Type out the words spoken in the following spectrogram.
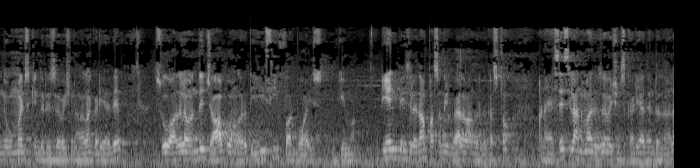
இந்த உமன்ஸ்க்கு இந்த ரிசர்வேஷன் அதெல்லாம் கிடையாது. ஸோ அதில் வந்து ஜாப் வாங்குறது ஈஸி ஃபார் பாய்ஸ் முக்கியமாக டிஎன்பிஎஸ்சியில் தான் பசங்களுக்கு வேலை வாங்குறது கஷ்டம். ஆனால் எஸ்எஸ்சியில் அந்த மாதிரி ரிசர்வேஷன்ஸ் கிடையாதுன்றதுனால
